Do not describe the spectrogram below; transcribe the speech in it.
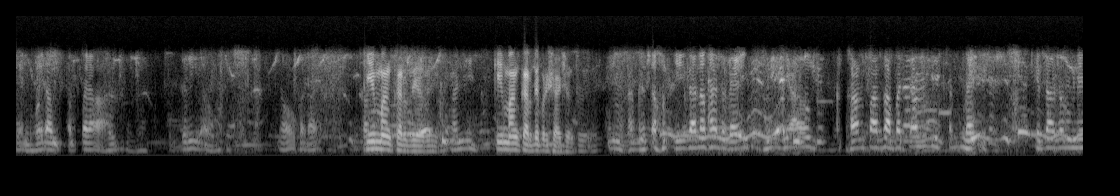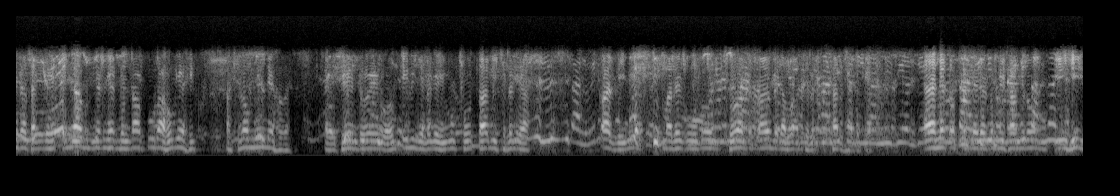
ਤੇ ਮੇਰਾ ਭਰਾ ਇੱਧਰ ਹੀ ਆ ਉਹ। ਉਹ ਖੜਾ ਹੈ। ਕੀ ਮੰਗ ਕਰਦੇ ਹੋ ਤੁਸੀਂ? ਹਾਂਜੀ ਕੀ ਮੰਗ ਕਰਦੇ ਪ੍ਰਸ਼ਾਸਨ ਤੋਂ? ਅੱਗੇ ਤਾਂ ਹੁਣ ਕੀ ਗੱਲ ਆ ਸਾਡੇ ਰਹਿ ਗਿਆ ਉਹ ਖਾਣ ਦਾ ਬੱਚਾ ਵੀ ਮੈਂ ਕਿੱਦਾਂ ਕਰੂੰ ਮੇਰਾ ਸੰਗੇ ਇੰਨਾ ਜਿਹੜਾ ਮੁੰਡਾ ਪੂਰਾ ਹੋ ਗਿਆ ਸੀ ਅਸਲੋਂ ਮਿਲਨੇ ਹੋ ਗਏ ਫਿਰ ਤੋਂ ਇਹ ਵੀ ਚਲ ਗਈ ਉਹ ਪੋਤਾ ਵੀ ਚਲ ਗਿਆ। ਘਰ ਦੀ ਵੀ ਮਾਰੇ ਕੋ ਕੋ ਥੋੜਾ ਟਕਾ ਮੇਰਾ ਬਾਤ ਚਲ ਗਿਆ ਐਨੇ ਤੋਂ ਕਿਤੇ ਰਕਮ ਵੀ ਸਮਝ ਲਓ ਸੀ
